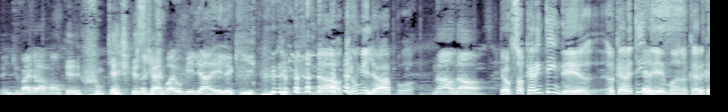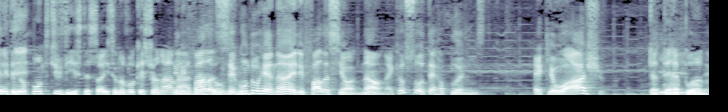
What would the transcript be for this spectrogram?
A gente vai gravar um, que, um cast com esse A gente cara. vai humilhar ele aqui. Não, que humilhar, pô. Não, não. Eu só quero entender. Eu quero entender, É, mano. Eu quero eu quero entender. entender o ponto de vista, é só isso. Eu não vou questionar Ele nada. fala, Vamos- segundo o Renan, ele fala assim, ó. Não, não é que eu sou terraplanista. É que eu acho Que a Terra é plana.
